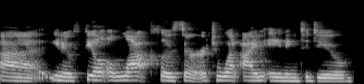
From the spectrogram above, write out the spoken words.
uh, you know, feel a lot closer to what I'm aiming to do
